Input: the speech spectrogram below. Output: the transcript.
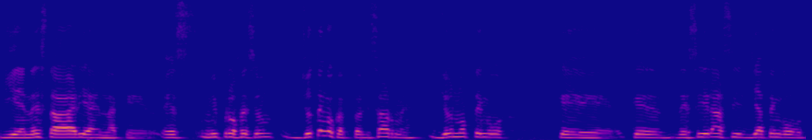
y en esta área en la que es mi profesión, yo tengo que actualizarme. Yo no tengo que, que decir así, ah, ya tengo,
